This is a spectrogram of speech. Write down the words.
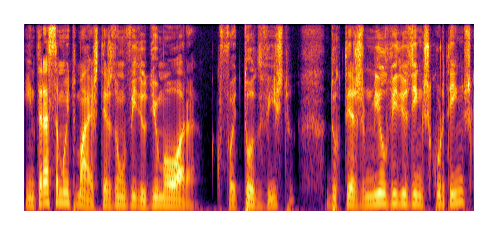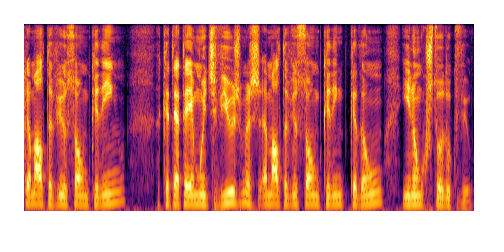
interessa muito mais teres um vídeo de uma hora que foi todo visto, do que teres mil videozinhos curtinhos que a malta viu só um bocadinho, que até tem muitos views, mas a malta viu só um bocadinho de cada um e não gostou do que viu.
